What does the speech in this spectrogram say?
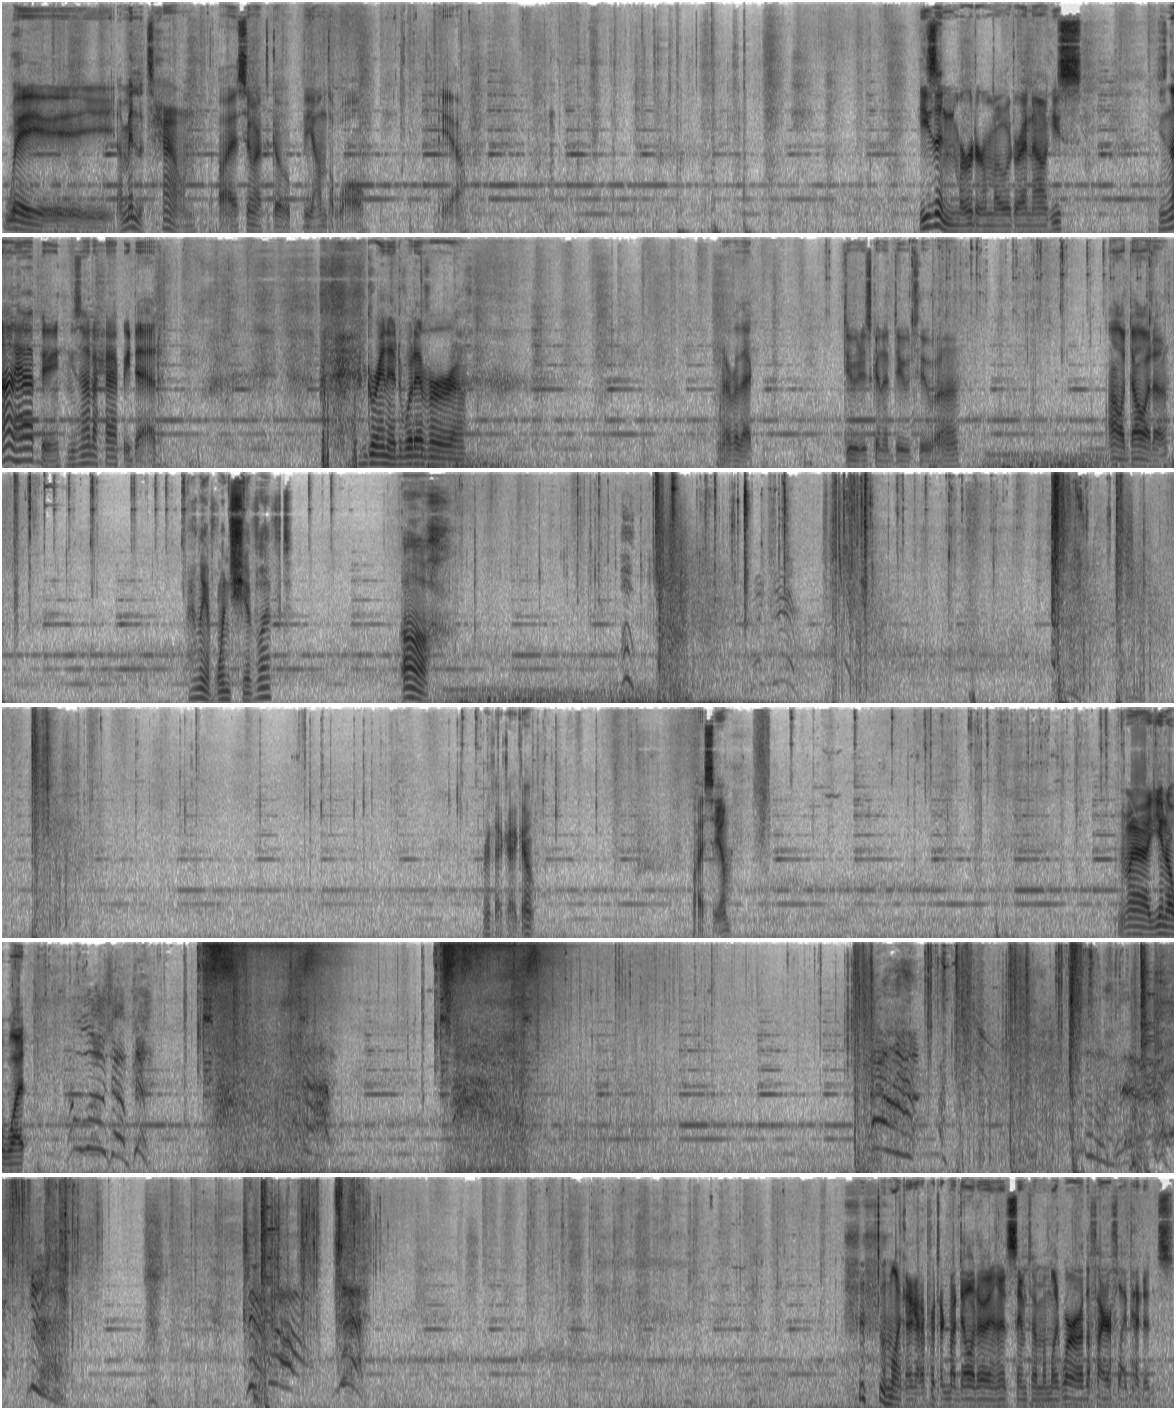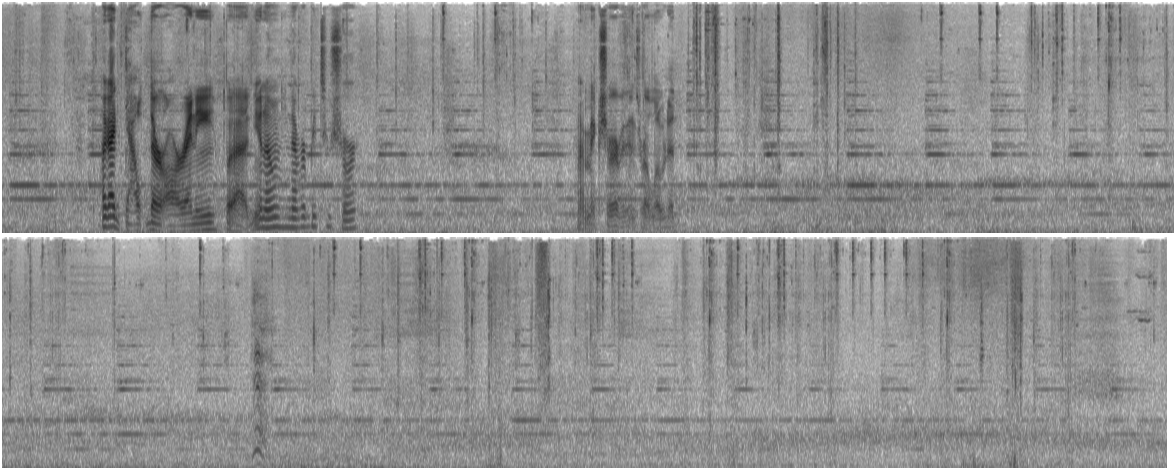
Wait, I'm in the town. Oh, I assume I have to go beyond the wall. Yeah. He's in murder mode right now. He's He's not happy. He's not a happy dad. Granted, whatever, uh, whatever that dude is gonna do to, uh, our daughter. I only have one shiv left? Ugh. Go? Oh, I see him. Uh, you know what? I'm like, I gotta protect my daughter, and at the same time, I'm like, where are the Firefly pendants? Like, I doubt there are any, but, you know, never be too sure. I make sure everything's reloaded.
